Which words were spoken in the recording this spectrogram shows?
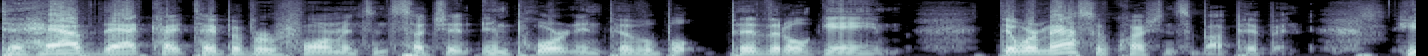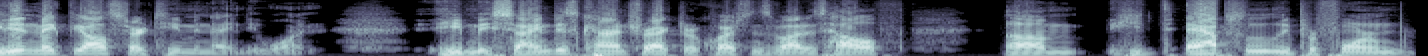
to have that type of performance in such an important and pivotal pivotal game, there were massive questions about Pippen. He didn't make the All-Star team in 91 he signed his contract or questions about his health. Um, he absolutely performed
